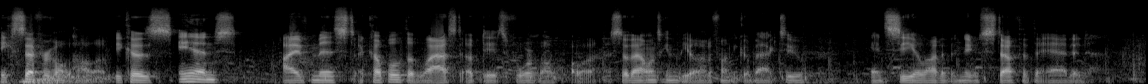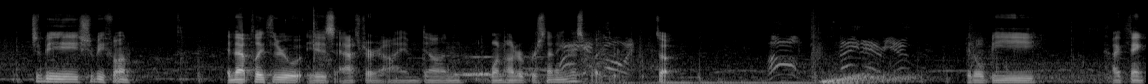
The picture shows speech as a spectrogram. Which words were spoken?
except for Valhalla, because and I've missed a couple of the last updates for Valhalla, so that one's gonna be a lot of fun to go back to and see a lot of the new stuff that they added. Should be should be fun. And that playthrough is after I am done 100%ing this playthrough. So Halt! Stay there, you! it'll be, I think,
